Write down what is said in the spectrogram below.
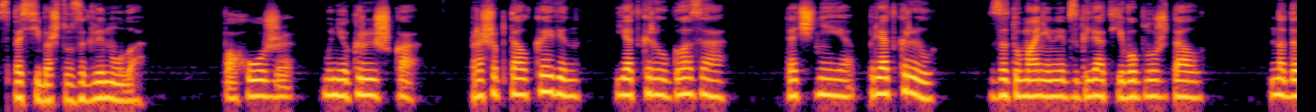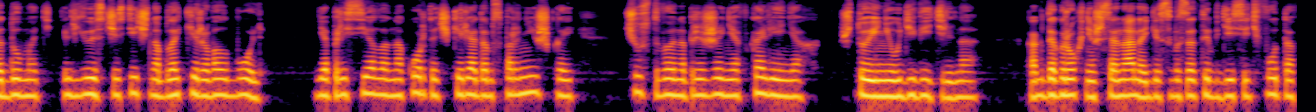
«Спасибо, что заглянула». «Похоже, мне крышка», — прошептал Кевин и открыл глаза. Точнее, приоткрыл. Затуманенный взгляд его блуждал. Надо думать, Льюис частично блокировал боль. Я присела на корточки рядом с парнишкой, чувствуя напряжение в коленях, что и неудивительно. Когда грохнешься на ноги с высоты в 10 футов,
